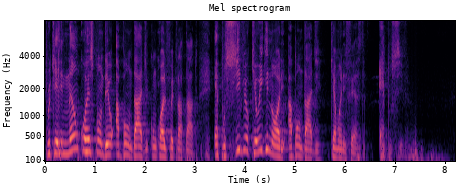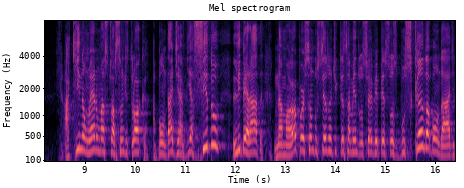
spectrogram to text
Porque ele não correspondeu à bondade com qual ele foi tratado. É possível que eu ignore a bondade que é manifesta. É possível. Aqui não era uma situação de troca, a bondade havia sido liberada. Na maior porção dos textos do Antigo Testamento, você vai ver pessoas buscando a bondade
